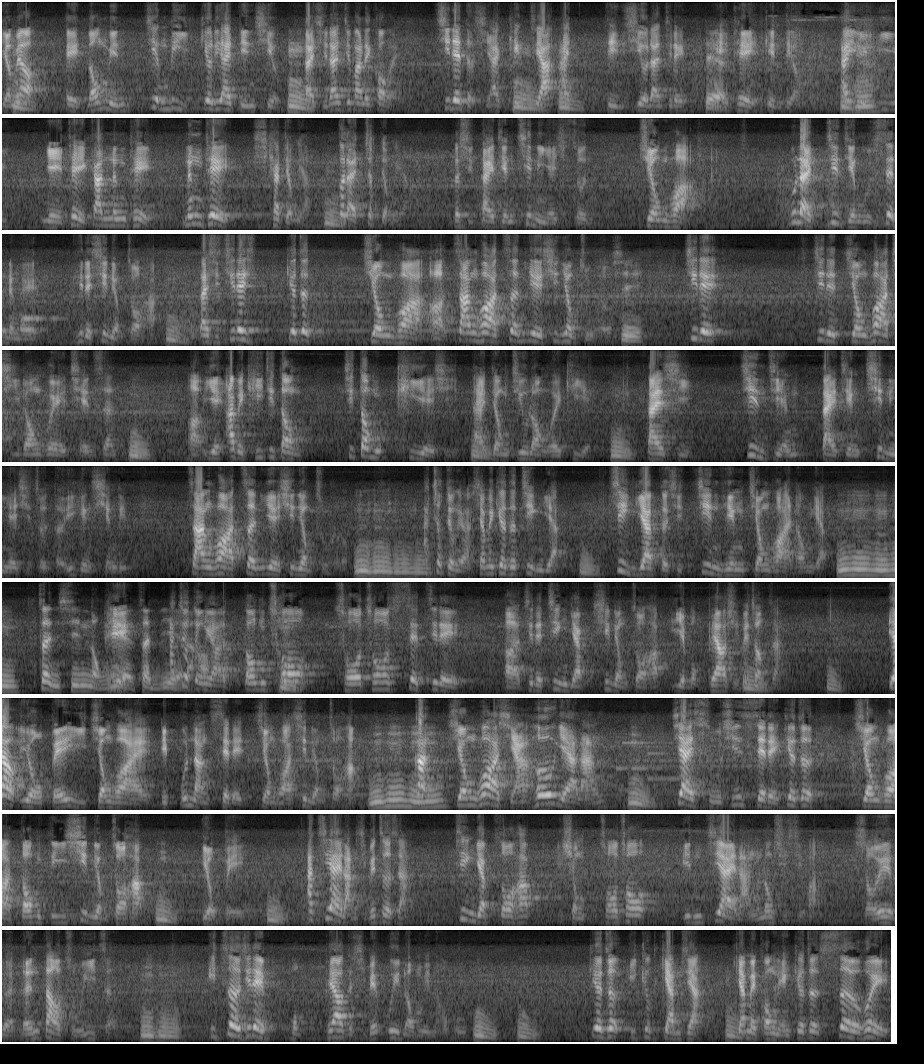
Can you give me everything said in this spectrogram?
有没有？诶，农民种米叫你爱珍惜。嗯，但是咱即摆咧讲诶，即个就是爱更加爱珍惜咱这个对。硬体建筑，啊，嗯哼。因为伊硬体甲软体，软体是较重要，嗯。过来足重要，就是大正七年的时阵，中华本来之前有信两个迄个信用组合，嗯。但是即个叫做中华啊彰化正业信用组合，是，这个这个中化市农会的前身。嗯。啊，也还未起即栋，即栋起的是台中州农会起的，嗯。但是进前大正七年的时阵，就已经成立彰化正业信用组合。嗯嗯嗯啊，嗯最重要，什么叫做正业？嗯正业就是振兴中华的农业。嗯嗯嗯，振兴农业嘿正业，啊，最重要，当初嗯初初设这个啊，这个正业信用组合，伊的目标是要创啥？嗯要有别于中华的日本人设的中华信用组合，嗯哼甲嗯中华城好野人。嗯这个事先设的叫做中华当地信用组合嗯有别。嗯啊，这个人是要做啥？正业组合上初初，因这个人拢是什么？所谓的人道主义者。嗯哼伊做这个目标就是要为农民服务，嗯嗯叫做一个兼啥？嗯兼的功能叫做社会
